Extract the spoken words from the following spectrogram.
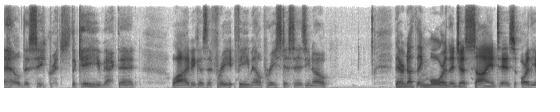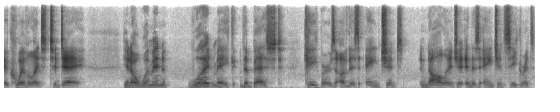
held the secrets, the key back then. Why? Because the free female priestesses, you know, they're nothing more than just scientists or the equivalent today. You know, women would make the best keepers of this ancient knowledge and this ancient secrets.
